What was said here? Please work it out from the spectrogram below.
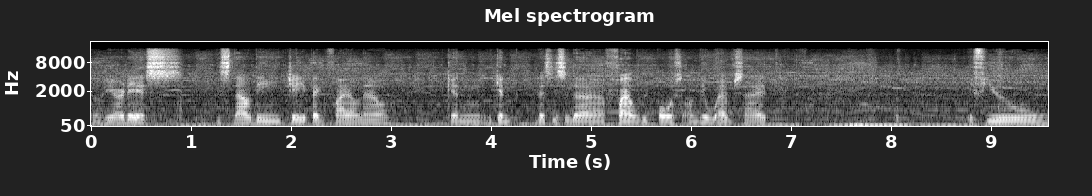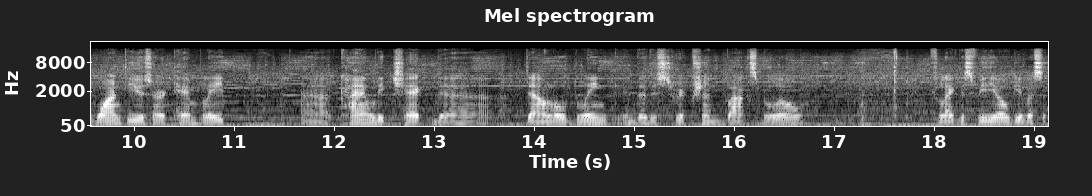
So here it is. It's now the JPEG file now. Can can this is the file we post on the website if you want to use our template uh, kindly check the download link in the description box below. If you like this video give us a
